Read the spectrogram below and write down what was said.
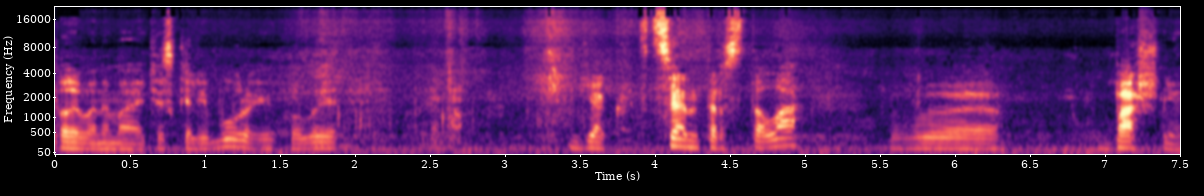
коли вони мають ескалібури і коли як в центр стола в башню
